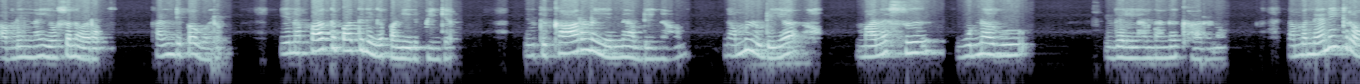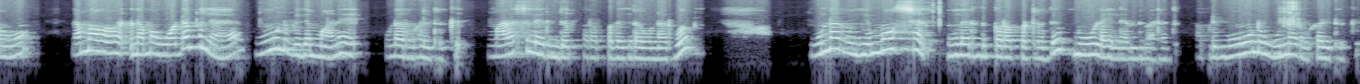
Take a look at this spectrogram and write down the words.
அப்படின்லாம் யோசனை வரும். கண்டிப்பா வரும். என்னை பார்த்து பார்த்து நீங்க பண்ணியிருப்பீங்க. இதுக்கு காரணம் என்ன அப்படின்னா நம்மளுடைய மனசு உணர்வு இதெல்லாம் தாங்க காரணம். நம்ம நினைக்கிறோம் நம்ம நம்ம உடம்புல மூணு விதமான உணர்வுகள் இருக்கு. மனசுல இருந்து புறப்படுகிற உணர்வு உணர்வு எமோஷன்ல இருந்து புறப்படுறது மூளையில இருந்து வர்றது. அப்படி மூணு உணர்வுகள் இருக்கு.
